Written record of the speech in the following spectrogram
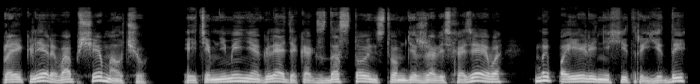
Про эклеры вообще молчу. И тем не менее, глядя, как с достоинством держались хозяева, мы поели нехитрой еды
